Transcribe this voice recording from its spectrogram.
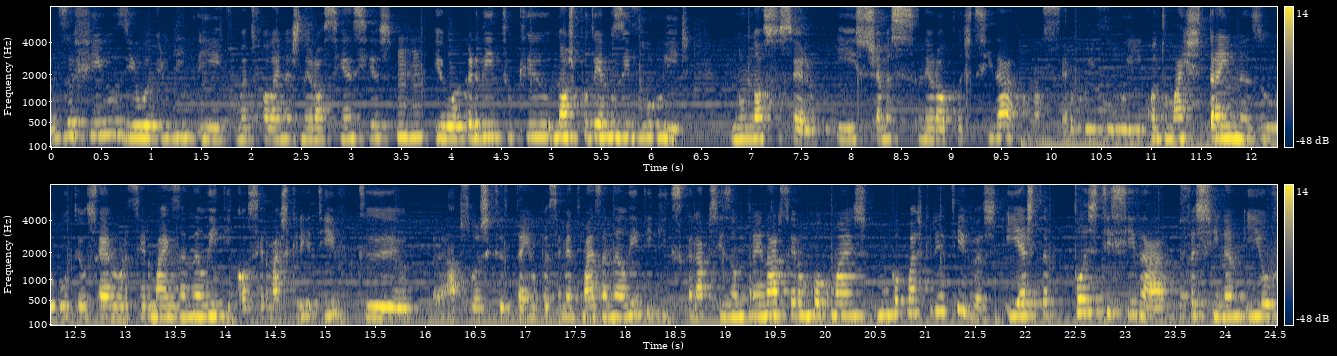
desafios e eu acredito, e como eu te falei nas neurociências, uhum. eu acredito que nós podemos evoluir no nosso cérebro. E isso chama-se neuroplasticidade, que o nosso cérebro evolui. E quanto mais treinas o, o, teu cérebro a ser mais analítico ou ser mais criativo, que há pessoas que têm um pensamento mais analítico e que se calhar precisam treinar ser um pouco mais um pouco mais criativas. E esta plasticidade fascina-me e eu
